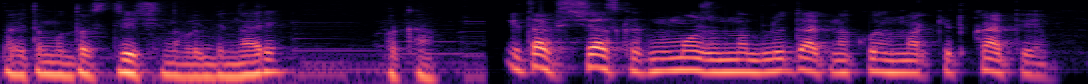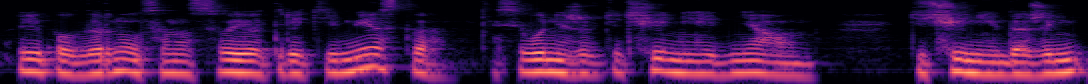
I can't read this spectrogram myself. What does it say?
поэтому до встречи на вебинаре. Пока. Итак, сейчас, как мы можем наблюдать на CoinMarketCap, Ripple вернулся на свое третье место. Сегодня же в течение дня он, в течение даже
